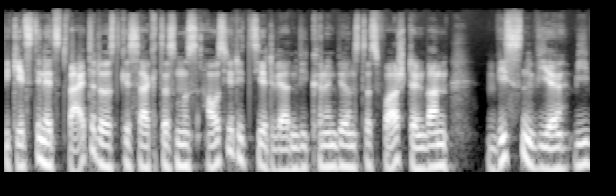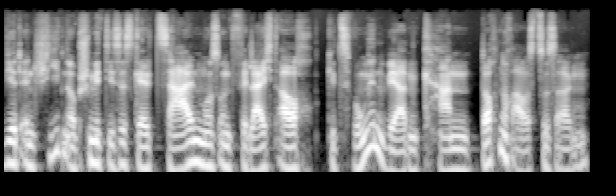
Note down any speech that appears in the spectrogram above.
Wie geht es denn jetzt weiter? Du hast gesagt, das muss ausjudiziert werden. Wie können wir uns das vorstellen? Wann wissen wir, wie wird entschieden, ob Schmidt dieses Geld zahlen muss und vielleicht auch gezwungen werden kann, doch noch auszusagen?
